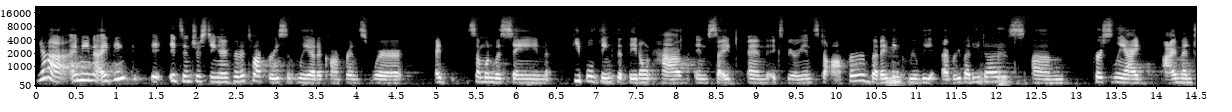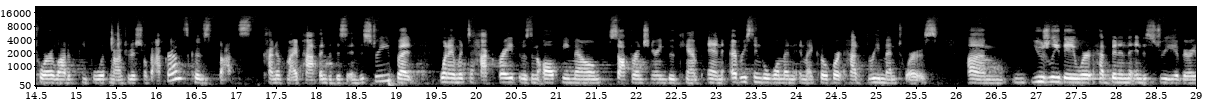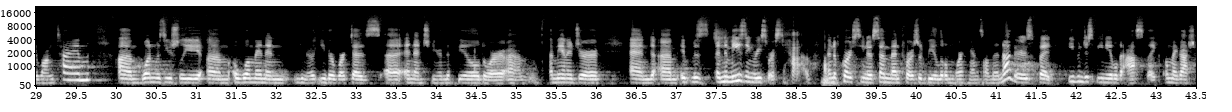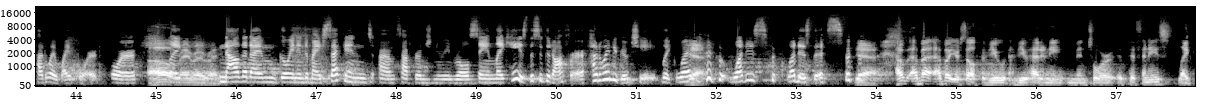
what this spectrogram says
Yeah, I mean, I think it, it's interesting. I heard a talk recently at a conference where I, someone was saying people think that they don't have insight and experience to offer, but I think really everybody does. Um, personally, I, I mentor a lot of people with non-traditional backgrounds because that's kind of my path into this industry. But when I went to Hackbright, it was an all-female software engineering boot camp, and every single woman in my cohort had three mentors. Um, usually they were had been in the industry a very long time. Um, one was usually um, a woman, and you know either worked as uh, an engineer in the field or um, a manager, and um, it was an amazing resource to have. And of course, you know some mentors would be a little more hands on than others, but even just being able to ask like, oh my gosh, how do I whiteboard? Or Oh, like right, right, right. now that I'm going into my second um, software engineering role, saying like, hey, is this a good offer? How do I negotiate? Like what Yeah. what is what is this? yeah. How, how about how about yourself? Have you have you had any mentor epiphanies, like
